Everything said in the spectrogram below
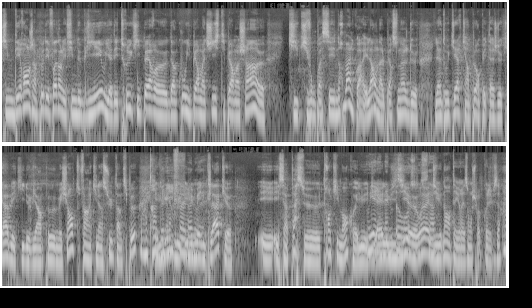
qui me dérange un peu des fois dans les films de Blier où il y a des trucs hyper euh, d'un coup hyper machistes, hyper machin. Qui, qui vont passer normal quoi. Et là on a le personnage de Léa Drucker qui est un peu en pétage de câble et qui devient un peu méchante, enfin qui l'insulte un petit peu. En train Et de lui, il, folle. il lui met une claque et, et ça passe euh, tranquillement quoi. Il lui, Oui, dit- elle lui dit euh, ouais, elle dit non t'as eu raison, je sais pas pourquoi j'ai fait ça. Ouais.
